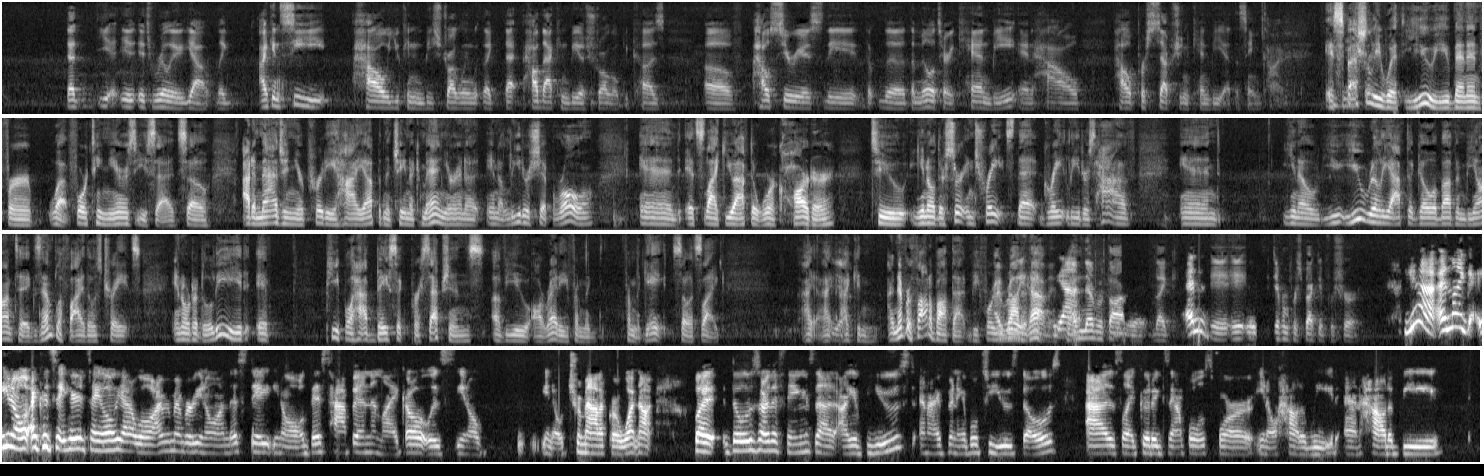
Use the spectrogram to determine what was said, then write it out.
that. It, it's really yeah. Like I can see how you can be struggling with like that. How that can be a struggle because of how serious the, the, the, the military can be and how how perception can be at the same time. Especially with you, you've been in for what, 14 years, you said. So I'd imagine you're pretty high up in the chain of command. You're in a, in a leadership role, and it's like you have to work harder to, you know, there's certain traits that great leaders have, and you know, you, you really have to go above and beyond to exemplify those traits in order to lead if people have basic perceptions of you already from the from the gate. So it's like I I, yeah. I can I never thought about that before you I brought really it haven't. up. Yeah. I never thought of it. Like and it, it, it's a different perspective for sure. Yeah, and like you know, I could sit here and say, "Oh yeah, well, I remember you know on this date, you know, this happened, and like, oh, it was you know, you know, traumatic or whatnot." But those are the things that I have used, and I've been able to use those as like good examples for you know how to lead and how to be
